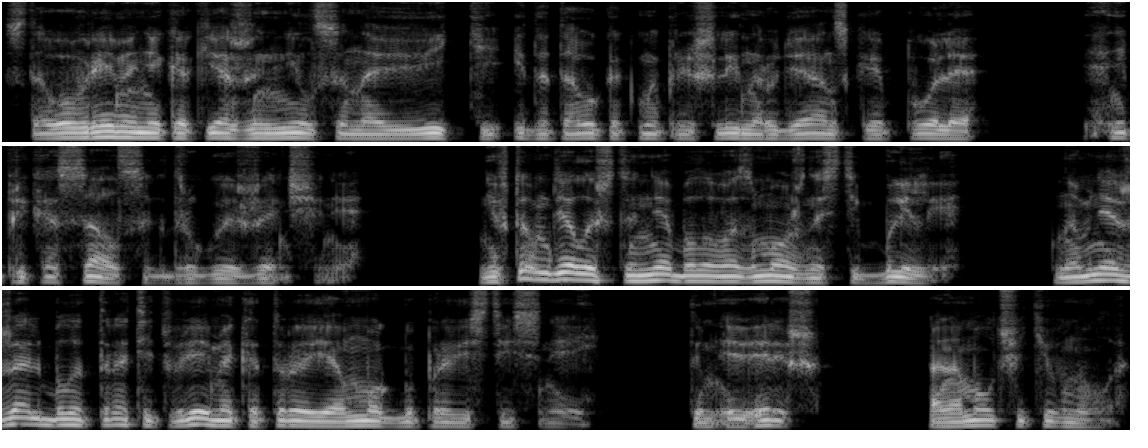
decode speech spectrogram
С того времени, как я женился на Викке и до того, как мы пришли на Рудианское поле, я не прикасался к другой женщине. Не в том дело, что не было возможности, были. Но мне жаль было тратить время, которое я мог бы провести с ней. Ты мне веришь?» Она молча кивнула.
